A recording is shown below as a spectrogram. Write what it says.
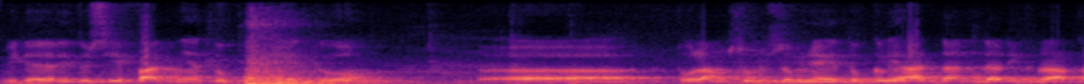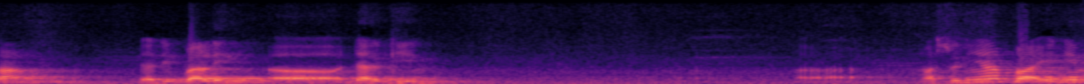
bidadari itu sifatnya tubuhnya itu uh, tulang sumsumnya itu kelihatan dari belakang dari balik uh, daging. Uh, maksudnya apa? Ini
